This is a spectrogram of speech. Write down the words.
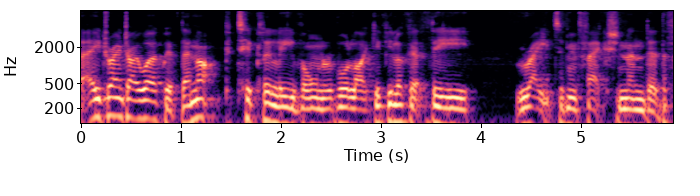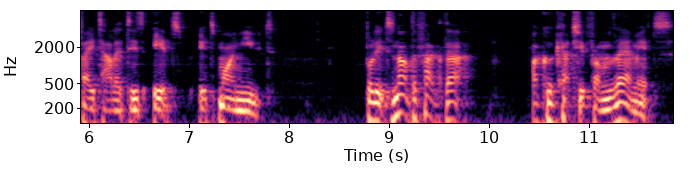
the age range I work with, they're not particularly vulnerable. Like if you look at the rates of infection and the, the fatalities, it's it's minute. But it's not the fact that I could catch it from them. It's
